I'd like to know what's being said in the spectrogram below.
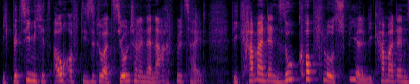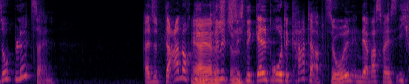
ich beziehe mich jetzt auch auf die Situation schon in der Nachspielzeit, wie kann man denn so kopflos spielen? Wie kann man denn so blöd sein? Also da noch gegen ja, ja, Grilic sich eine gelb-rote Karte abzuholen, in der, was weiß ich,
